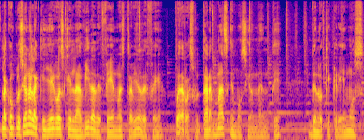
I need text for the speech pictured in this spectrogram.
La conclusión a la que llego es que la vida de fe, nuestra vida de fe, puede resultar más emocionante de lo que creemos.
